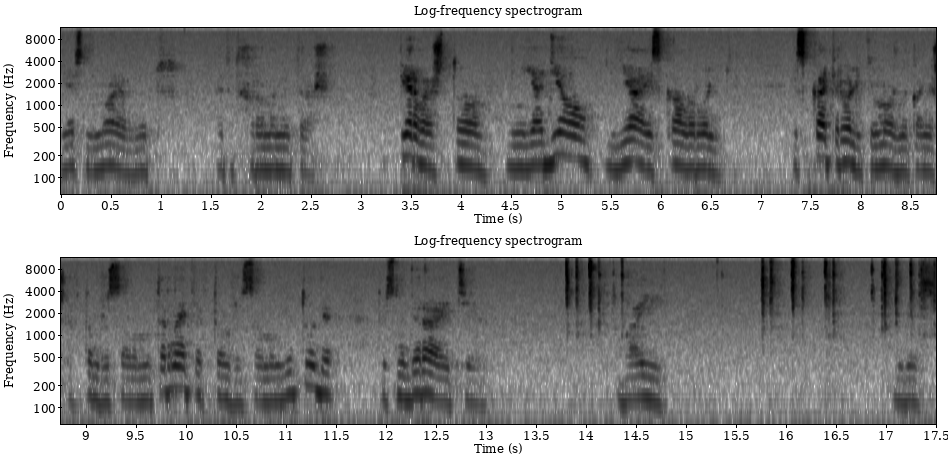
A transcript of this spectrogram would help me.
Я снимаю вот этот хронометраж. Первое что я делал я искал ролики. Искать ролики можно конечно в том же самом интернете в том же самом ютубе. То есть набираете бои без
